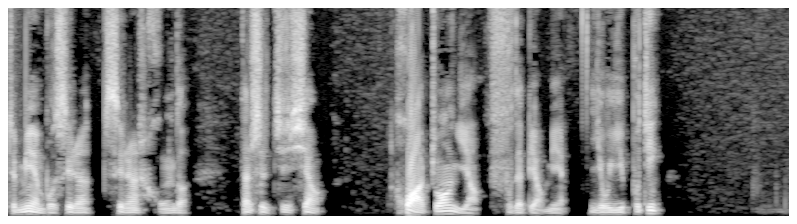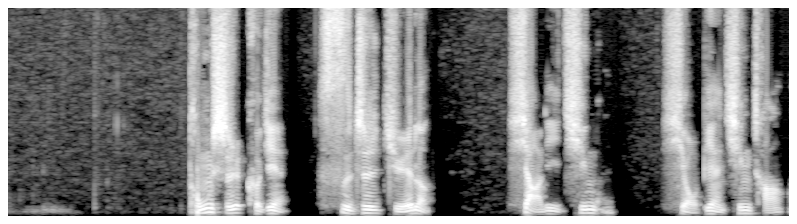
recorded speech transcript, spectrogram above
这面部虽然虽然是红的，但是就像化妆一样浮在表面，游移不定。同时可见。四肢厥冷，下利清骨，小便清长，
